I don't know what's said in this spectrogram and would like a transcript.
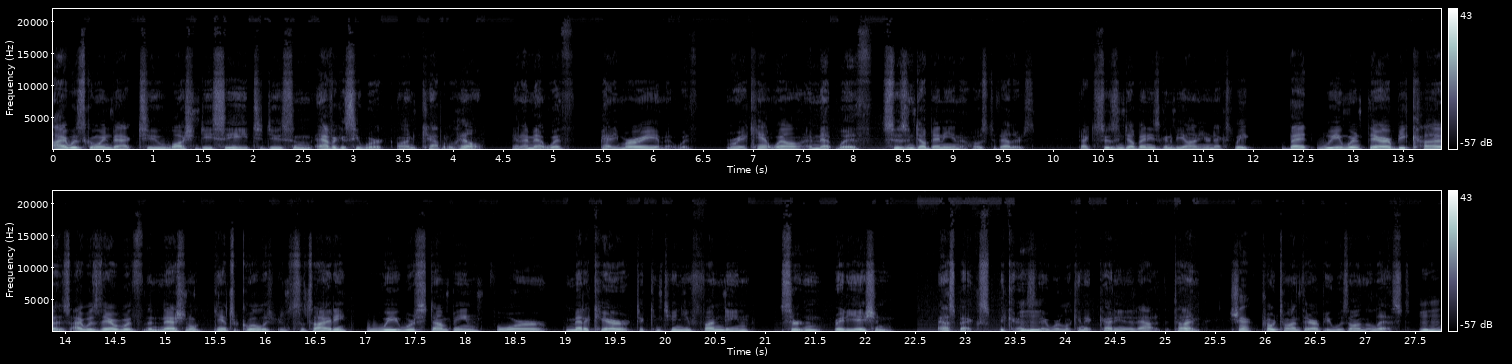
I was going back to Washington, D.C. to do some advocacy work on Capitol Hill. And I met with Patty Murray, I met with Maria Cantwell, I met with Suzan DelBene and a host of others. In fact, Suzan DelBene is going to be on here next week. But we weren't there because I was there with the National Cancer Coalition Society. We were stumping for Medicare to continue funding certain radiation aspects because mm-hmm. they were looking at cutting it out at the time. Sure. Proton therapy was on the list. Mm-hmm.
